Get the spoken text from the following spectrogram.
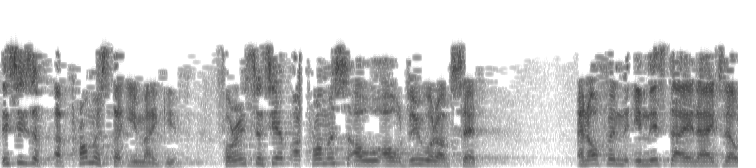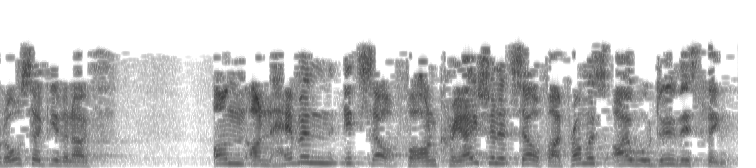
This is a, a, promise that you may give. For instance, yep, I promise I will, I will do what I've said. And often in this day and age, they would also give an oath. On, on heaven itself, or on creation itself, I promise I will do this thing.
